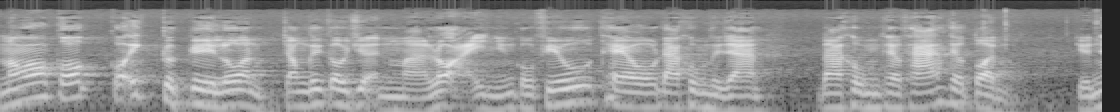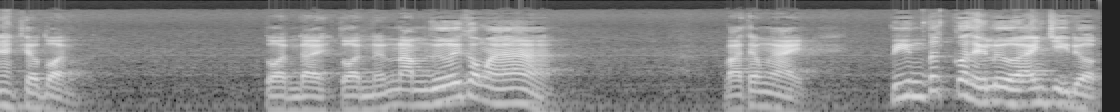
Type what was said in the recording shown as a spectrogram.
Nó có có ích cực kỳ luôn trong cái câu chuyện mà loại những cổ phiếu theo đa khung thời gian đa khung theo tháng theo tuần chuyển nhanh theo tuần. Tuần đây tuần đến năm dưới không à? Và theo ngày tin tức có thể lừa anh chị được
